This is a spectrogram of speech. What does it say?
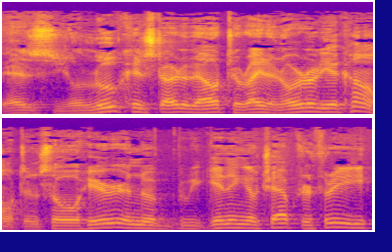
as you know, Luke had started out to write an orderly account, and so here in the beginning of chapter 3,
